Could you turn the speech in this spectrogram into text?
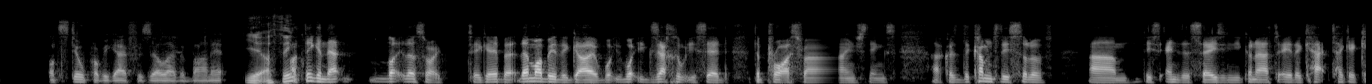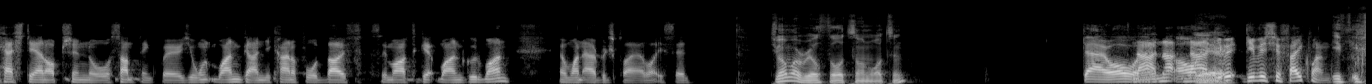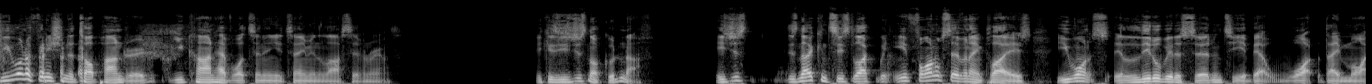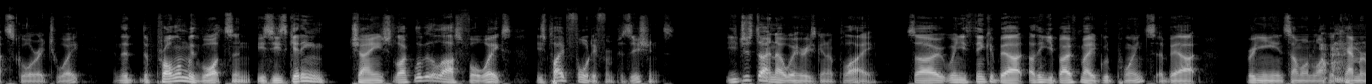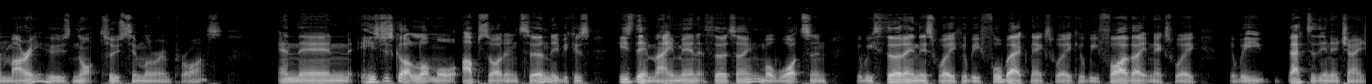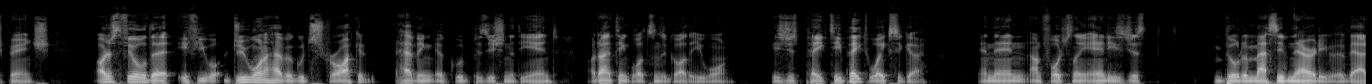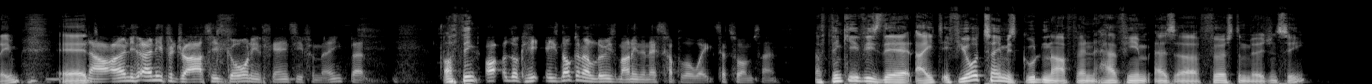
I'd still probably go Frizell over Barnett. yeah, I think. I think think in that, like, sorry, TK, but that might be the go. What, what exactly what you said, the price range things, because they come to this sort of um, this end of the season, you're going to have to either ca- take a cash down option or something. Whereas you want one gun, you can't afford both, so you might have to get one good one and one average player, like you said. Do you want my real thoughts on Watson? Go on. Nah, nah, Oh, nah. yeah. Give it, give us your fake ones. If if you want to finish in the top hundred, you can't have Watson in your team in the last seven rounds because he's just not good enough. He's just there's no consist like in final seventeen players, you want a little bit of certainty about what they might score each week. And the the problem with Watson is he's getting changed. Like look at the last four weeks, he's played four different positions. You just don't know where he's going to play. So when you think about, I think you both made good points about bringing in someone like a Cameron Murray, who's not too similar in price. And then he's just got a lot more upside and certainty because he's their main man at 13. while Watson, he'll be 13 this week. He'll be fullback next week. He'll be 5'8 next week. He'll be back to the interchange bench. I just feel that if you do want to have a good strike at having a good position at the end, I don't think Watson's a guy that you want. He's just peaked. He peaked weeks ago. And then, unfortunately, Andy's just built a massive narrative about him. And no, only only for drafts. He's gone in fantasy for me, but I think uh, look, he, he's not going to lose money the next couple of weeks. That's what I'm saying. I think if he's there at eight, if your team is good enough and have him as a first emergency,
